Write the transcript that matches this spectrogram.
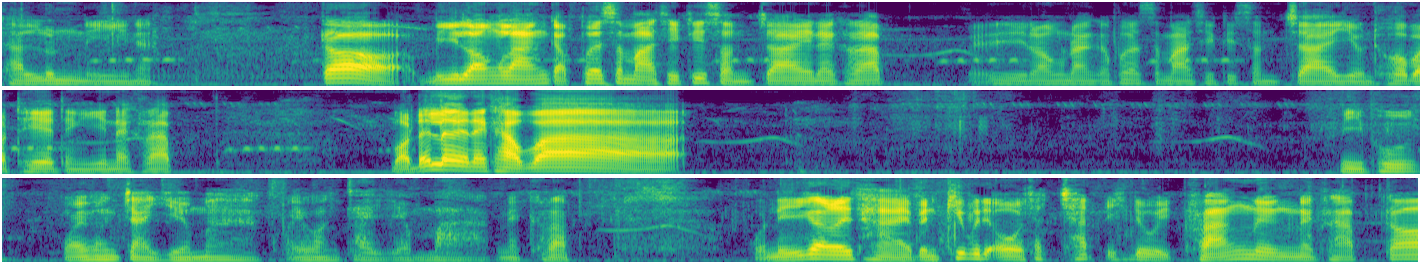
ชั่นรุ่นนี้นะก็มีรองรังกับเพื่อนสมาชิกที่สนใจนะครับมีรองรังกับเพื่อนสมาชิกที่สนใจอยู่ทั่วประเทศอย่างนี้นะครับ บอกได้เลยนะครับว่า มีผู้ไว้วางใจเยอะมาก ไว้วางใจเยอะมากนะครับ วันนี้ก็เลยถ่ายเป็นคลิปวิดีโอชัดๆ อีกดูอีกครั้งหนึ่งนะครับ ก็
